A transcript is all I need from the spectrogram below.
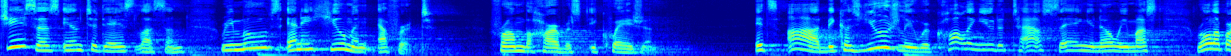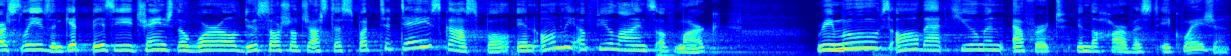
Jesus, in today's lesson, removes any human effort from the harvest equation. It's odd because usually we're calling you to task saying, you know, we must roll up our sleeves and get busy, change the world, do social justice. But today's gospel, in only a few lines of Mark, removes all that human effort in the harvest equation.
